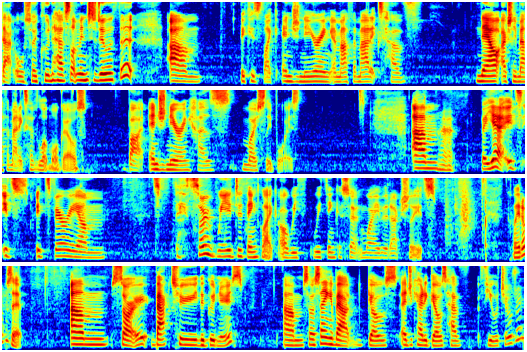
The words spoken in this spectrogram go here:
that also could have something to do with it. Um, because like engineering and mathematics have now actually mathematics have a lot more girls, but engineering has mostly boys. Um, Right. but yeah, it's it's it's very um, it's, it's so weird to think like oh we we think a certain way, but actually it's complete opposite. Um, so back to the good news. Um, so I was saying about girls, educated girls have fewer children.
